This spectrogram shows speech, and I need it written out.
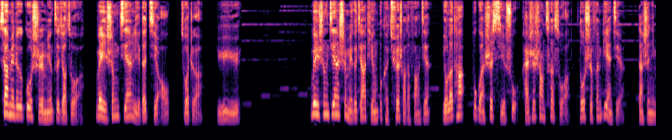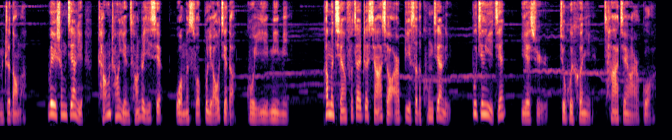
下面这个故事名字叫做《卫生间里的脚》，作者鱼鱼。卫生间是每个家庭不可缺少的房间，有了它，不管是洗漱还是上厕所都十分便捷。但是你们知道吗？卫生间里常常隐藏着一些我们所不了解的诡异秘密，它们潜伏在这狭小而闭塞的空间里，不经意间，也许就会和你擦肩而过。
